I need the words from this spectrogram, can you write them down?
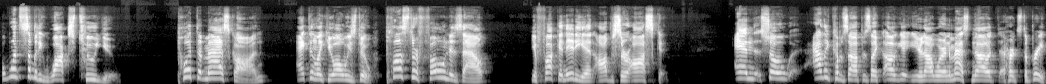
but once somebody walks to you, put the mask on, acting like you always do. Plus, their phone is out. You fucking idiot, Officer Oskin. And so Ali comes up, is like, "Oh, you're not wearing a mask. Now it hurts to breathe.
